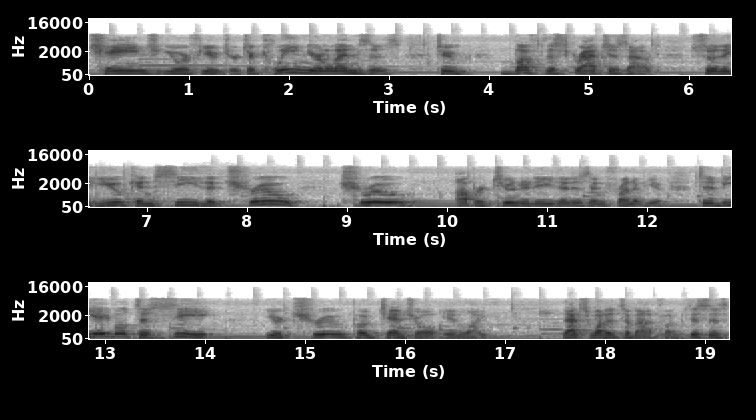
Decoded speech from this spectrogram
change your future, to clean your lenses, to buff the scratches out so that you can see the true, true opportunity that is in front of you, to be able to see your true potential in life. That's what it's about, folks. This is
